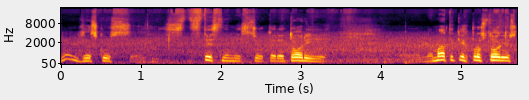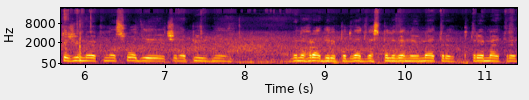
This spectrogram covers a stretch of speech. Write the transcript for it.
Ну, в зв'язку з стисненістю території. е, Нема таких просторів, скажімо, як на сході чи на півдні. Виноградарі по 2-2,5 метри, по 3 метри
